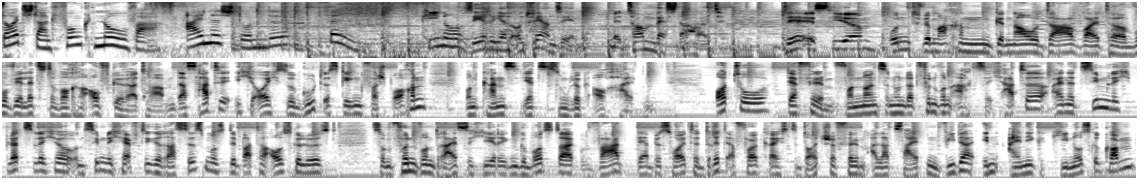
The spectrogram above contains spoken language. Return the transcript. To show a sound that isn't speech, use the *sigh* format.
Deutschlandfunk Nova. Eine Stunde Film. Kino, Serien und Fernsehen mit Tom Westerholt. Der ist hier und wir machen genau da weiter, wo wir letzte Woche aufgehört haben. Das hatte ich euch so gut es ging versprochen und kann es jetzt zum Glück auch halten. Otto, der Film von 1985, hatte eine ziemlich plötzliche und ziemlich heftige Rassismusdebatte ausgelöst. Zum 35-jährigen Geburtstag war der bis heute dritterfolgreichste deutsche Film aller Zeiten wieder in einige Kinos gekommen.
